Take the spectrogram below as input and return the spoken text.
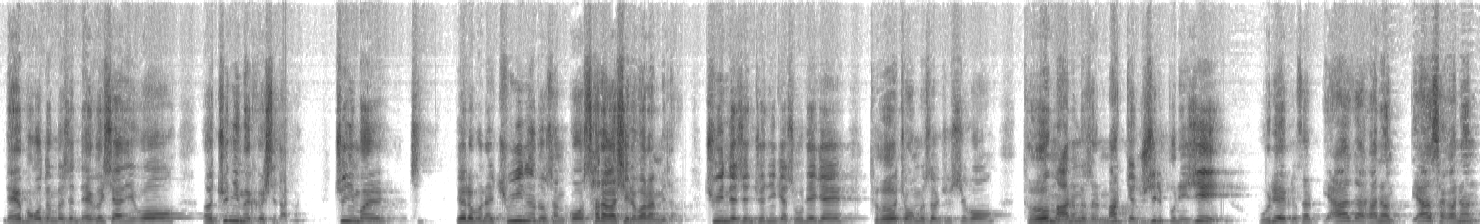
내 모든 것은 내 것이 아니고 어, 주님의 것이다. 주님을 여러분의 주인으로 삼고 살아가시길 바랍니다. 주인 되신 주님께서 우리에게 더 좋은 것을 주시고 더 많은 것을 맡겨 주실 뿐이지 우리의 것을 빼앗아가는 빼앗아가는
